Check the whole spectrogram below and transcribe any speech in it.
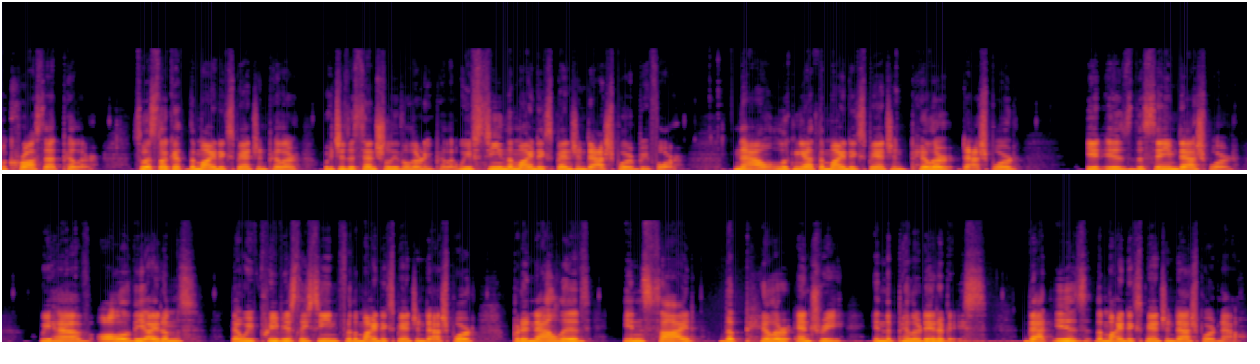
across that pillar. So let's look at the mind expansion pillar, which is essentially the learning pillar. We've seen the mind expansion dashboard before. Now, looking at the mind expansion pillar dashboard, it is the same dashboard. We have all of the items that we've previously seen for the mind expansion dashboard, but it now lives inside the pillar entry in the pillar database. That is the mind expansion dashboard now.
